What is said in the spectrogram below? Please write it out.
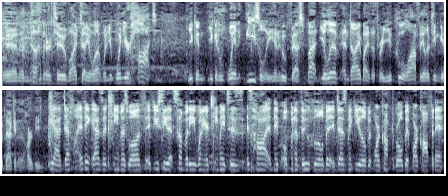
And another two. But I tell you what, when you when you're hot, you can you can win easily in Hoop Fest. But you live and die by the three. You cool off, and the other team get back in a heartbeat. Yeah, definitely. I think as a team as well, if, if you see that somebody, one of your teammates is, is hot and they've opened up the hoop a little bit, it does make you a little bit more comfortable, a bit more confident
